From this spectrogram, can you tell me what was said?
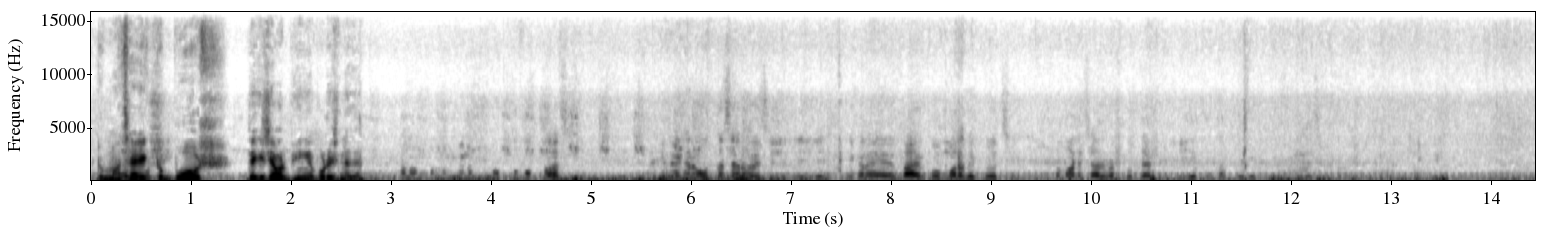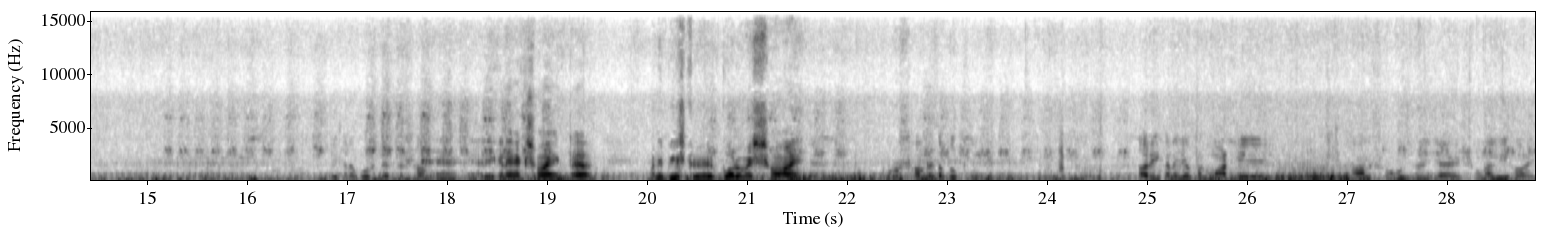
একটু একটু বস দেখিস আবার ভেঙে পড়িস না দেখ। কিন্তু এখানে অত্যাচার হয়েছে এই যে এখানে দায়ের কোপ মারা দেখতে পাচ্ছি তো মাঠে চাষবাস করতে আসে কি কোথা থেকে কি করেছে? এখানে বসতে একটা সামনে হ্যাঁ আর এখানে এক সময় একটা মানে বেশ করে গরমের সময় পুরো সামনেটা দক্ষিণ দিক। আর এখানে যখন মাঠে ধান সবুজ হয়ে যায় সোনালি হয়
